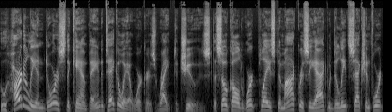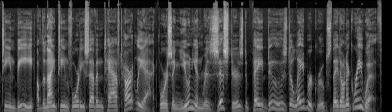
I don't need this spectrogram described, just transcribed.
who heartily endorsed the campaign to take away a worker's right to choose. The so called Workplace Democracy Act would delete Section 14B of the 1947 Taft Hartley Act, forcing union resistors to pay dues to labor groups they don't agree with.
